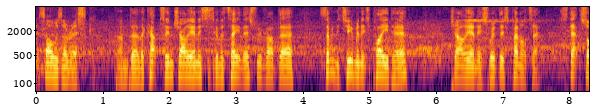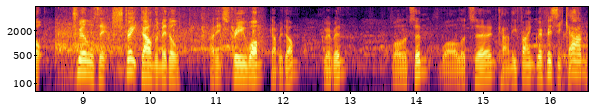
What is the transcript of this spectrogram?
it's always a risk. And uh, the captain, Charlie Ennis, is going to take this. We've had uh, 72 minutes played here. Charlie Ennis with this penalty. Steps up, drills it straight down the middle, and it's 3 1. Gabidon, Gribbin, Wallerton, Wallerton. Can he find Griffiths? He can.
